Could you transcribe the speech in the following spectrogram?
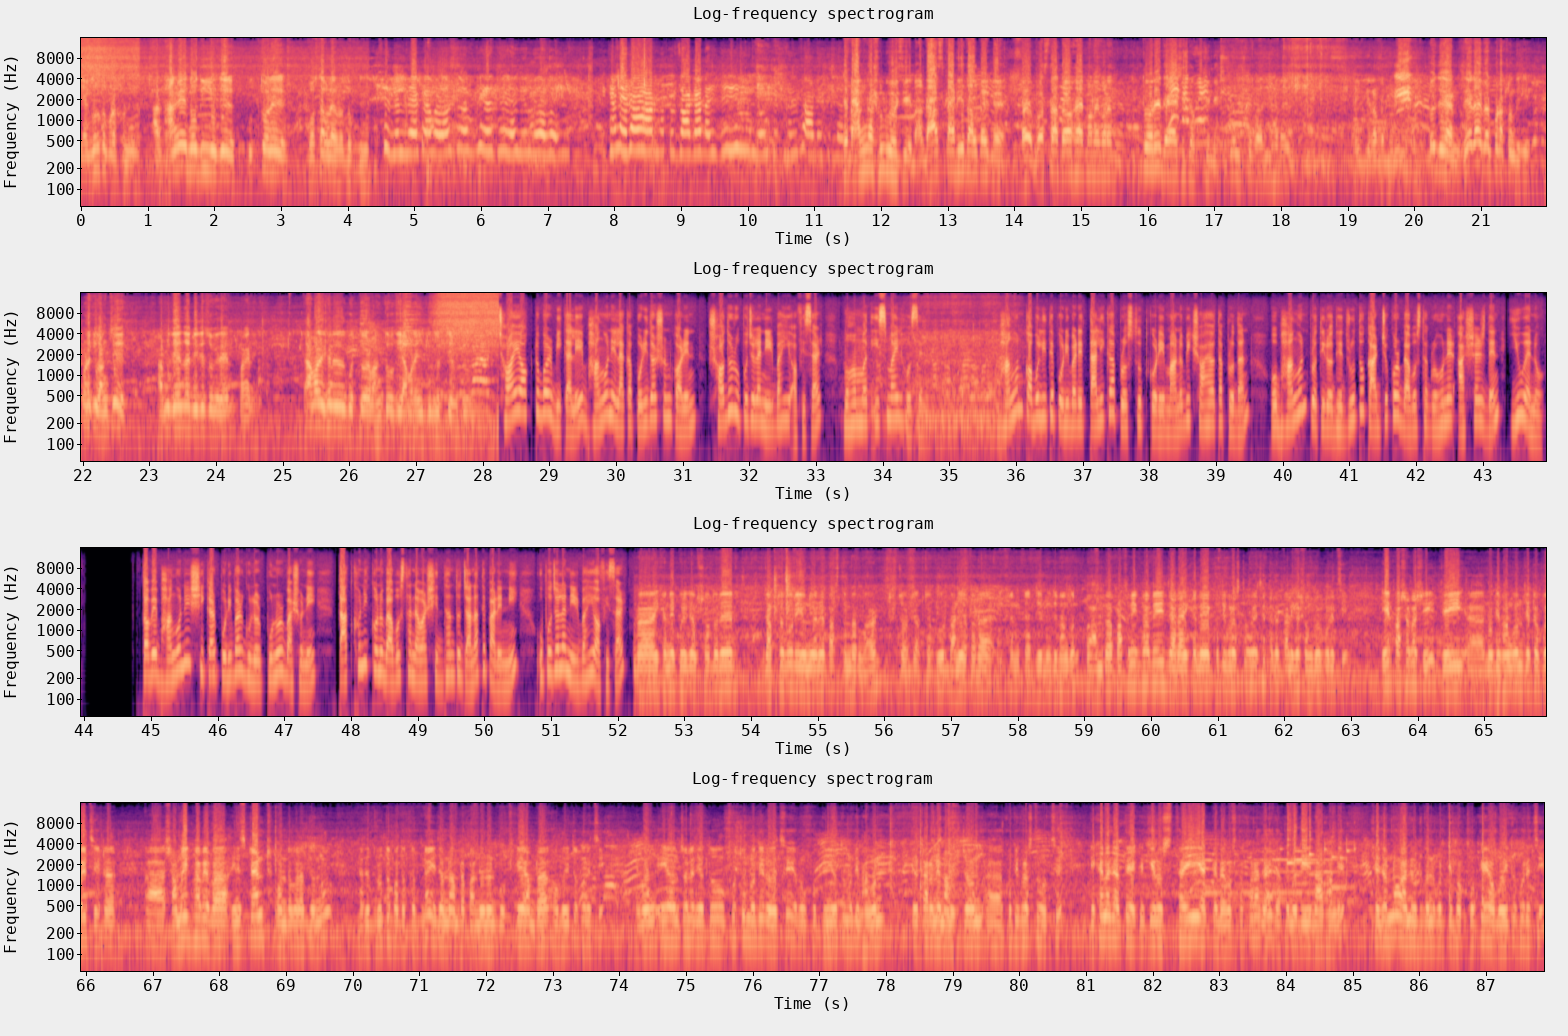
একজনও তো প্রোডাকশন নেই। আর ভাঙে নদী যে উত্তরে বস্তা বলে আমরা দক্ষিণে। ছেলের লেখাপড়া সব শেষ গেল আমার এখানে রাহার মতো জায়গা নাই দেখি লোক একটু পানি দিলে। যে ভাঙনা শুরু হয়েছে গাছ কাটিয়ে তাল পাই না বস্তা দেওয়া খায় মনে করেন উত্তরে দেয় দক্ষিণে। এখানে এই গ্রামটা বুড়ি ওই দেখেন যেটা এবার প্রোডাকশন দিছে ওটা কি ভাঙছে? আপনি দেখেন চোখে দেখেন ভাঙে নেই। আমার এখানে করতে পারে ভাঙতো কি? আমার এই দুর্গতি হতো ছয় অক্টোবর বিকালে ভাঙন এলাকা পরিদর্শন করেন সদর উপজেলা নির্বাহী অফিসার মোহাম্মদ ইসমাইল হোসেন। ভাঙন কবলিতে পরিবারের তালিকা প্রস্তুত করে মানবিক সহায়তা প্রদান ও ভাঙন প্রতিরোধে দ্রুত কার্যকর ব্যবস্থা গ্রহণের আশ্বাস দেন ইউএনও। তবে ভাঙনের শিকার পরিবারগুলোর পুনর্বাসনে তাৎক্ষণিক কোনো ব্যবস্থা নেওয়ার সিদ্ধান্ত জানাতে পারেননি উপজেলা নির্বাহী অফিসার। এখানে কুড়িগ্রাম সদরের যাত্রাপুর ইউনিয়নের পাঁচ নম্বর ওয়ার্ড, চর যাত্রাপুর, বানিয়াপাড়া, এখানকার যে নদী ভাঙ্গন আমরা প্রাথমিকভাবে যারা এখানে ক্ষতিগ্রস্ত হয়েছে তাদের তালিকা সংগ্রহ করেছি। এর পাশাপাশি যেই নদী ভাঙ্গন যেটা হয়েছে এটা সাময়িকভাবে বা ইনস্ট্যান্ট বন্ধ করার জন্য যাতে দ্রুত পদক্ষেপ নেয় এই জন্য আমরা পানি উন্নয়ন বোর্ডকে আমরা অবহিত করেছি। এবং এই অঞ্চলে যেহেতু প্রচুর নদী রয়েছে এবং প্রতিনিয়ত নদী ভাঙন এর কারণে মানুষজন ক্ষতিগ্রস্ত হচ্ছে, এখানে যাতে একটি চিরস্থায়ী একটা ব্যবস্থা করা যায় যাতে নদী না ভাঙে, সেজন্য আমি উদ্বোধন কর্তৃপক্ষকে অবহিত করেছি।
